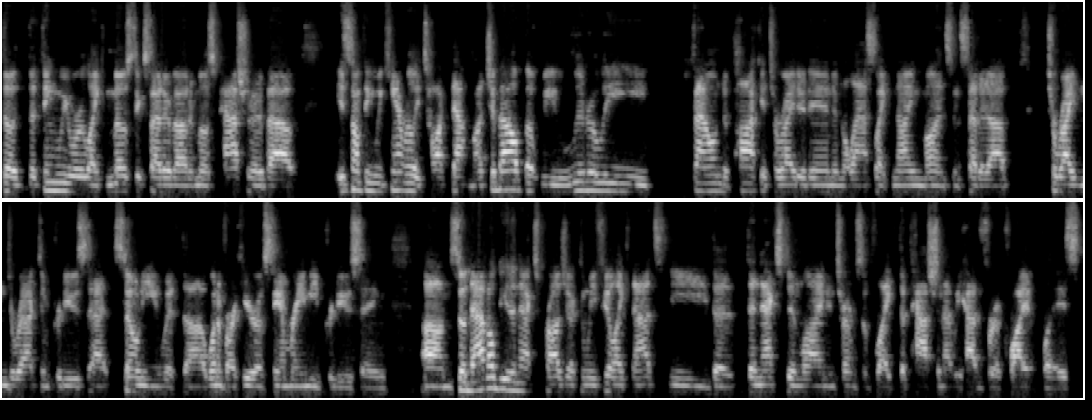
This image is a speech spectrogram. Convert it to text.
the the thing we were like most excited about and most passionate about is something we can't really talk that much about, but we literally found a pocket to write it in in the last like nine months and set it up to write and direct and produce at Sony with uh, one of our heroes, Sam Raimi, producing. Um, so that'll be the next project, and we feel like that's the, the the next in line in terms of like the passion that we had for A Quiet Place.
